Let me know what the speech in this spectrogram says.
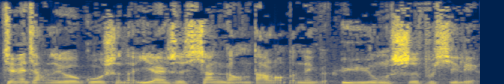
今天讲的这个故事呢，依然是香港大佬的那个御用师傅系列。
